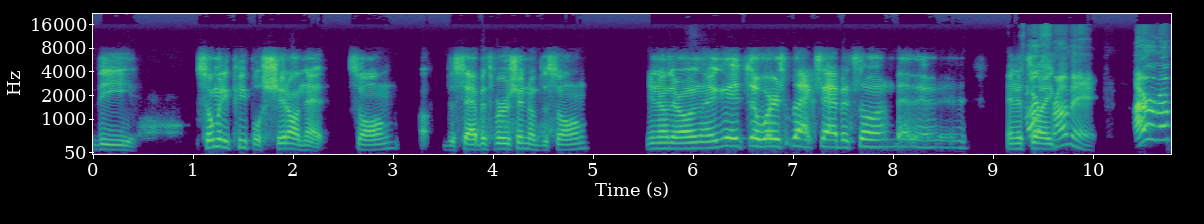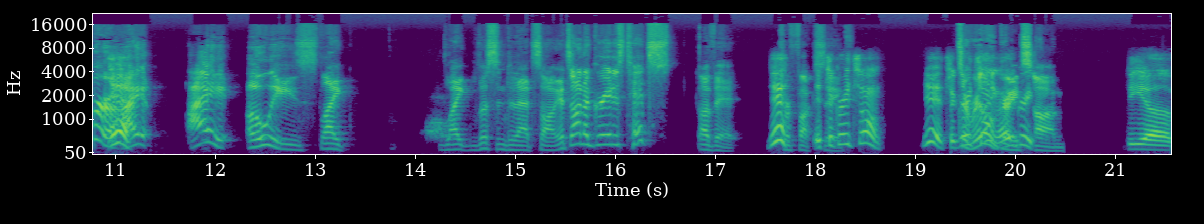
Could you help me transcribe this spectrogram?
the so many people shit on that song, uh, the Sabbath version of the song. You know, they're all like, "It's the worst Black Sabbath song," and it's Far like, from it. I remember Yeah. I I always like like listen to that song. It's on a greatest hits of it. yeah, for fuck's it's a great song. Yeah, it's a It's a great really song. Great song. The uh,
